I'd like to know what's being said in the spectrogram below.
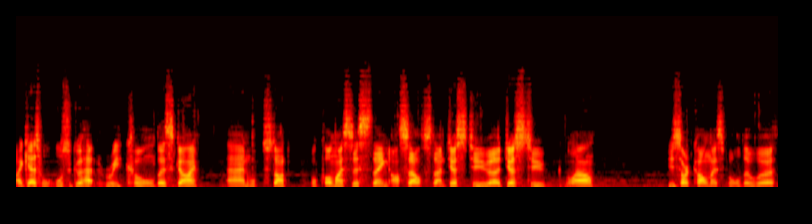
I guess we'll also go ahead and recall this guy, and we'll start, we'll colonize this thing ourselves then, just to, uh, just to, well, use our colonists for all they're worth.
